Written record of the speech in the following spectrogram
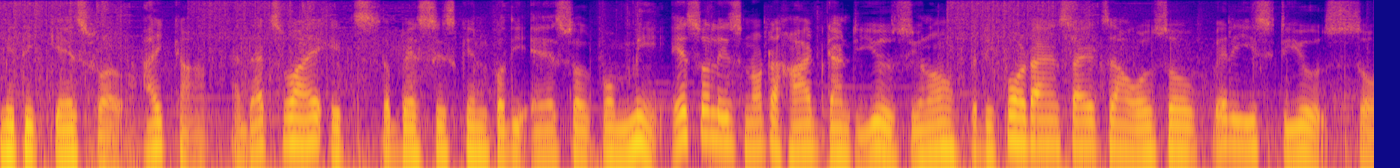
mythic ASVAL? I can't and that's why it's the best skin for the ASVAL for me. ASVAL is not a hard gun to use you know the default iron sights are also very easy to use so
